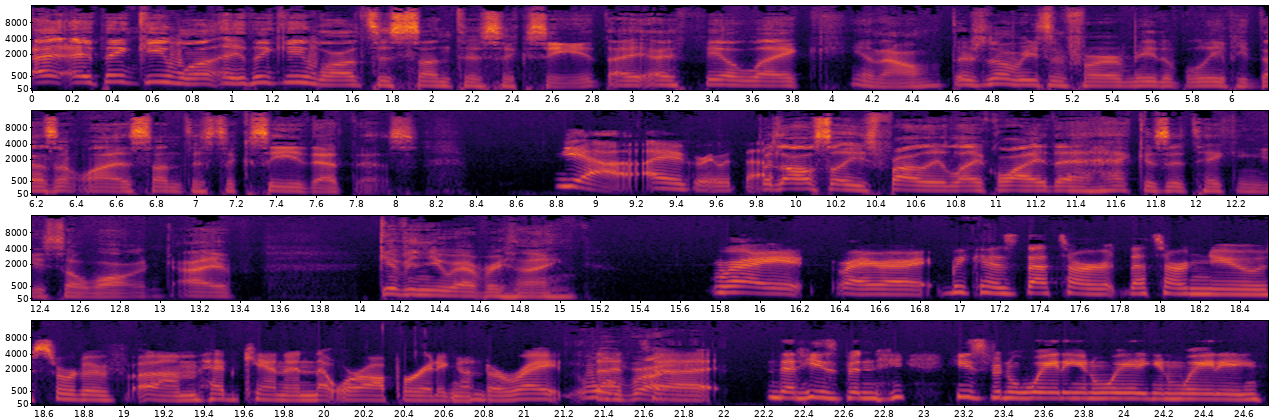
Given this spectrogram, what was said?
I, I think he want. I think he wants his son to succeed. I, I feel like you know, there's no reason for me to believe he doesn't want his son to succeed at this. Yeah, I agree with that. But also, he's probably like, "Why the heck is it taking you so long? I've given you everything." Right, right, right. Because that's our that's our new sort of um, headcanon that we're operating under, right? Well, that right. Uh, that he's been he's been waiting and waiting and waiting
